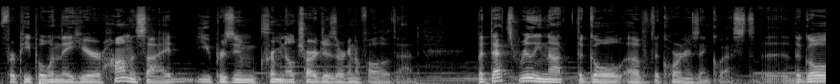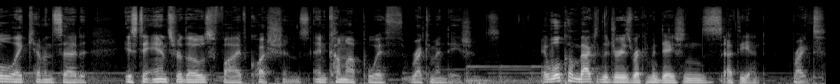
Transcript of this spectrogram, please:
for people when they hear homicide, you presume criminal charges are going to follow that. But that's really not the goal of the coroner's inquest. Uh, the goal, like Kevin said, is to answer those five questions and come up with recommendations. And we'll come back to the jury's recommendations at the end. Right.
